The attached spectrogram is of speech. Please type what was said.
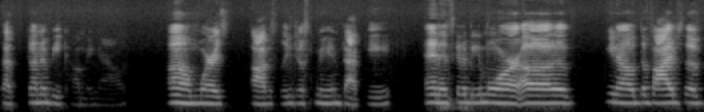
that's gonna be coming out. Um, where it's obviously just me and Becci, and it's gonna be more of you know the vibes of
